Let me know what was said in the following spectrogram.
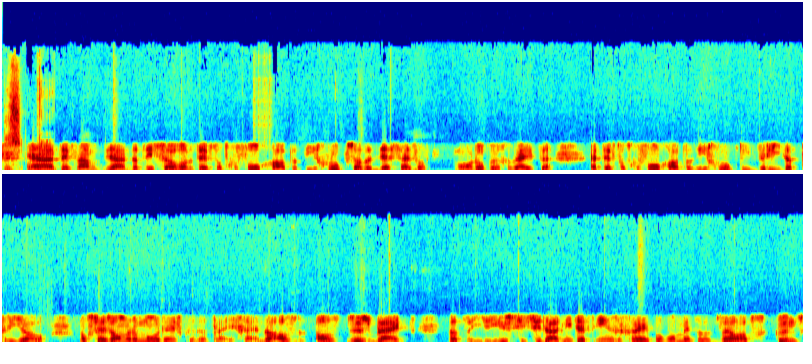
Dus, ja, het heeft namelijk, ja, dat is zo. Want het heeft tot gevolg gehad dat die groep... ze hadden destijds al moorden op hun geweten. Het heeft tot gevolg gehad dat die groep, die drie, dat trio... nog zes andere moorden heeft kunnen plegen. En als, als dus blijkt dat justitie daar niet heeft ingegrepen... op het moment dat het wel had gekund...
